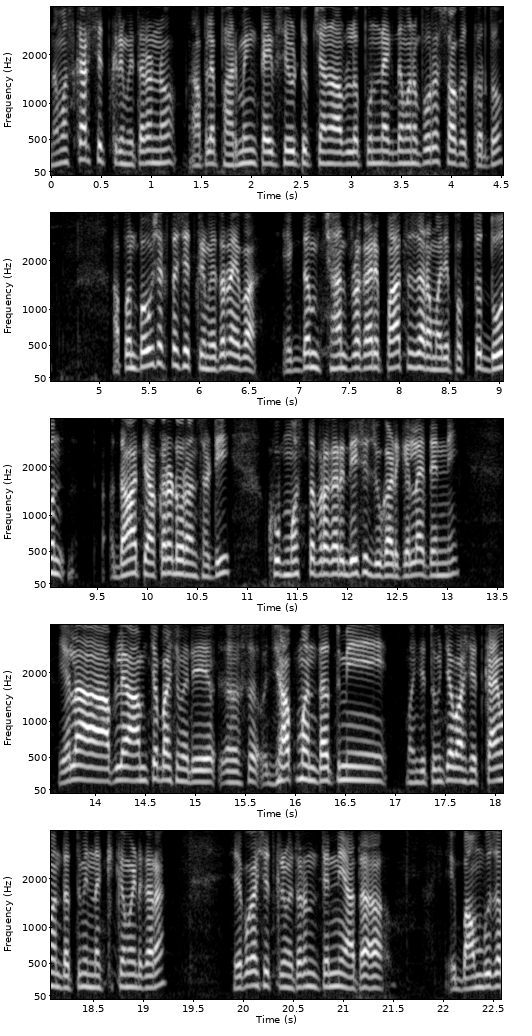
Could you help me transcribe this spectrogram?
नमस्कार शेतकरी मित्रांनो आपल्या फार्मिंग टाईप्स यूट्यूब चॅनल आपलं पुन्हा एकदा मनपूर्वक स्वागत करतो. आपण पाहू शकता शेतकरी मित्रांनो हे बा एकदम छान प्रकारे पाच हजारामध्ये फक्त दोन दहा ते अकरा डोरांसाठी खूप मस्त प्रकारे देशी जुगाड केला आहे त्यांनी. याला आपल्या आमच्या भाषेमध्ये असं झाप म्हणतात तुम्ही म्हणजे तुमच्या भाषेत काय म्हणतात तुम्ही नक्की कमेंट करा. हे बघा शेतकरी मित्रांनो त्यांनी आता एक बांबूचा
